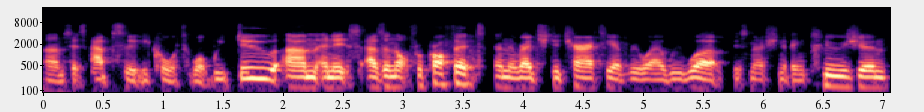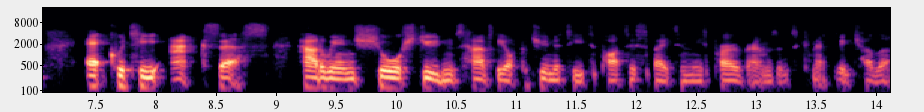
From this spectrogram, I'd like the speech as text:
Um, so it's absolutely core to what we do, um, and it's as a not-for-profit and a registered charity everywhere we work. This notion of inclusion, equity, access how do we ensure students have the opportunity to participate in these programs and to connect with each other?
